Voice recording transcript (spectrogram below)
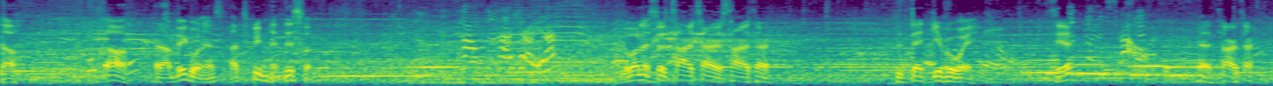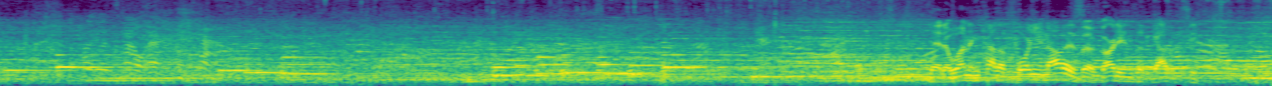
No. Oh, oh that big one is. I thought you meant this one. The one that says Tire Tire is Tire Tire. The dead giveaway. See it? Yeah, Tire Tire. Yeah, the one in California now is the Guardians of the Galaxy.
